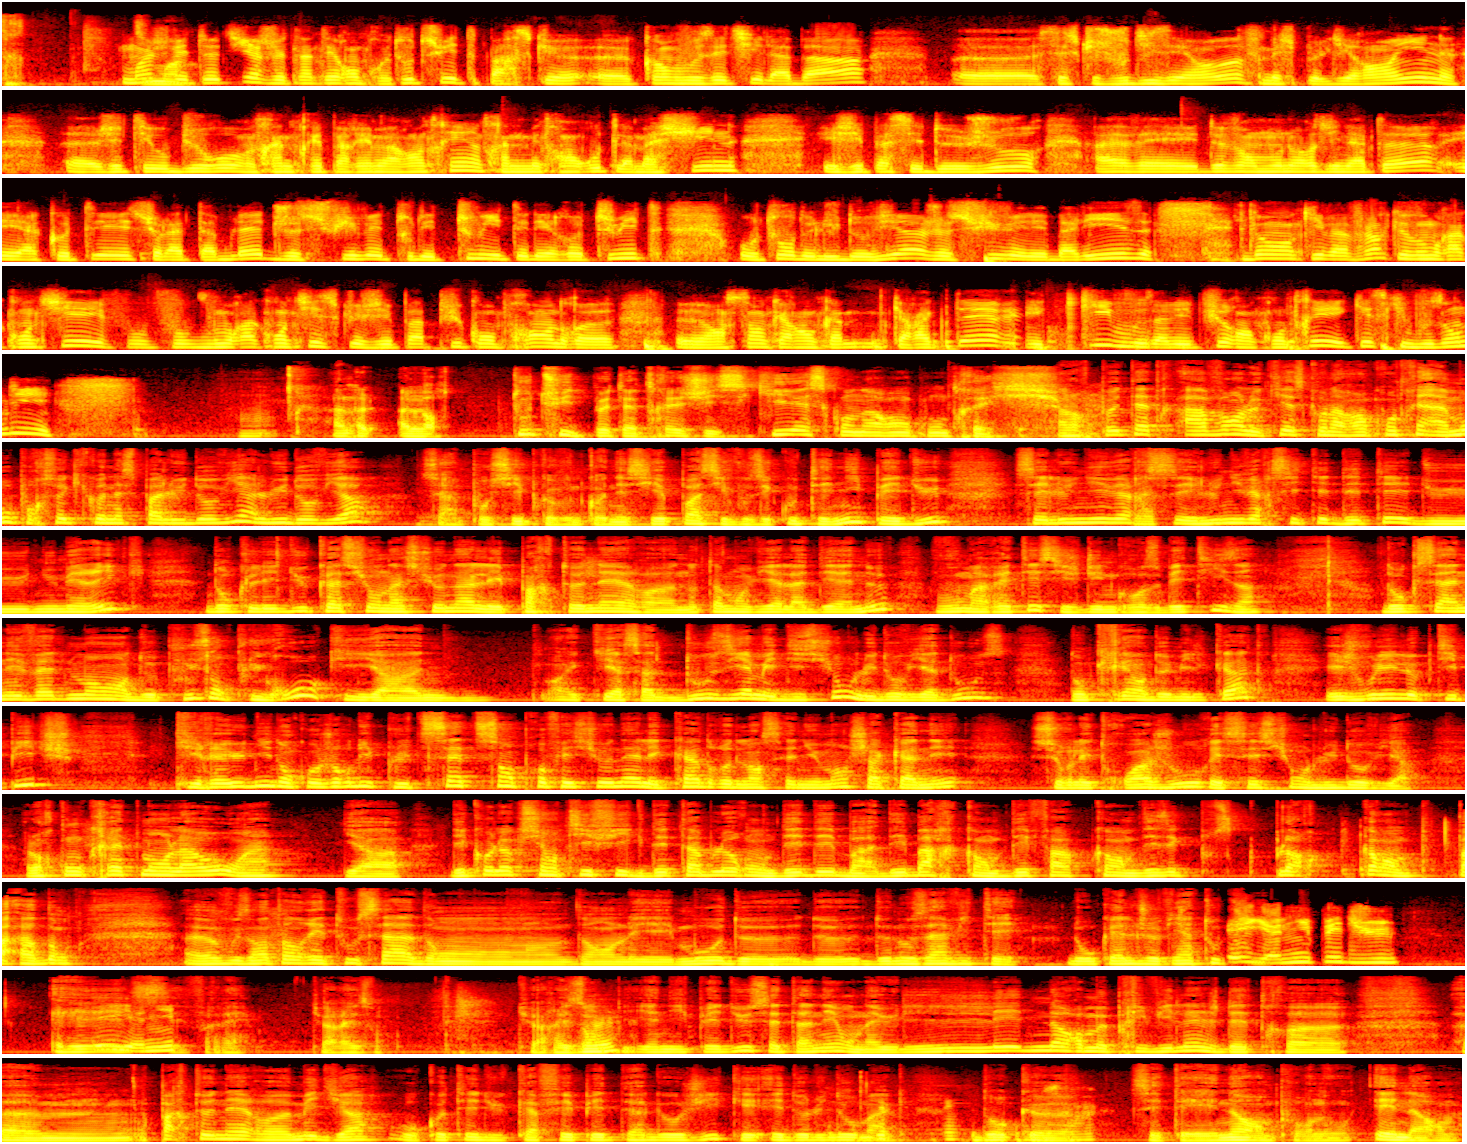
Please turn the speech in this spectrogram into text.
Moi, je vais te dire, je vais t'interrompre tout de suite parce que euh, quand vous étiez là-bas, euh, c'est ce que je vous disais en off, mais je peux le dire en in. euh, J'étais au bureau en train de préparer ma rentrée, en train de mettre en route la machine, et j'ai passé deux jours avec, devant mon ordinateur et à côté sur la tablette, je suivais tous les tweets et les retweets autour de Ludovia, je suivais les balises. Donc, il va falloir que vous me racontiez, il faut, faut que vous me racontiez ce que j'ai pas pu comprendre euh, en 140 cam- caractères et qui vous avez pu rencontrer et qu'est-ce qu'ils vous ont dit. Alors, Alors tout de suite, peut-être Régis, qui est-ce qu'on a rencontré? Alors peut-être avant le qui est-ce qu'on a rencontré, un mot pour ceux qui connaissent pas Ludovia. Ludovia, c'est impossible que vous ne connaissiez pas si vous écoutez. C'est l'univers- c'est l'université d'été du numérique. Donc l'éducation nationale est partenaire, euh, notamment via la DNE. Vous m'arrêtez si je dis une grosse bêtise. hein. Donc c'est un événement de plus en plus gros qui a une- qui a sa douzième édition, Ludovia 12, donc créé en 2004. Et je vous lis le petit pitch qui réunit donc aujourd'hui plus de 700 professionnels et cadres de l'enseignement chaque année sur les trois jours et sessions Ludovia. Alors concrètement là-haut, hein, il y a des colloques scientifiques, des tables rondes, des débats, des barcamps, des fabcamps, des explore camps, pardon. Euh, vous entendrez tout ça dans, dans les mots de, de, de nos invités. Donc elle, je viens tout de Et suite. Yannick Pédu. Et Et Yannick- c'est vrai, tu as raison. Tu as raison, Ouais. Yannick Pédu. Cette année, on a eu l'énorme privilège d'être euh, euh, partenaire euh, média aux côtés du Café Pédagogique et, et de l'Unomag. Donc, euh, c'était énorme pour nous, énorme.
